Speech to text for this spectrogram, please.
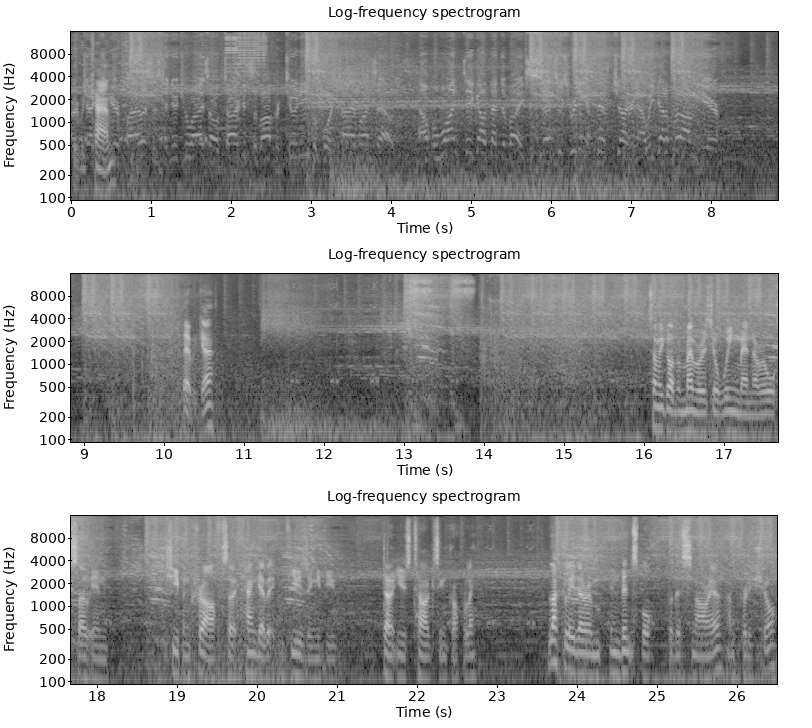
But we can. here, pilots, is to neutralize all targets of opportunity before time runs out. Alpha 1, take out that device. Sensors reading a fifth juggernaut. We got a problem here. There we go. Something you've got to remember is your wingmen are also in Shivan Craft, so it can get a bit confusing if you don't use targeting properly. Luckily they're in invincible for this scenario, I'm pretty sure.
